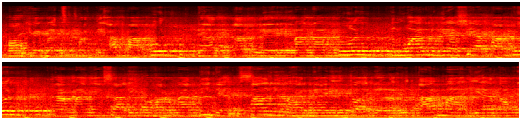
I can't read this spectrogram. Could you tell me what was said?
mau hebat seperti apa pun, datang dari mana pun, keluarga siapa pun, namanya saling menghormati dan saling menghargai itu adalah utama, ya atau?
